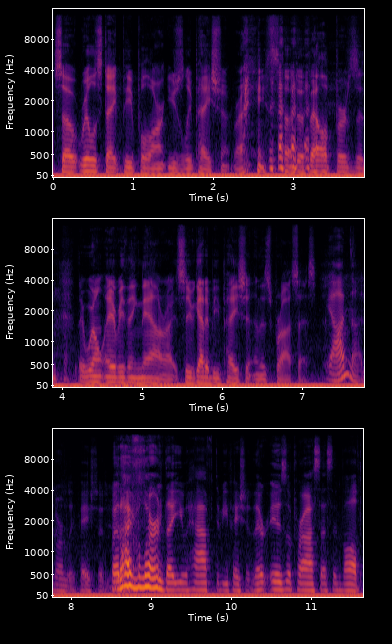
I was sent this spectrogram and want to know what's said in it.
so real estate people aren't usually patient, right? so developers and they want everything now, right? So you've got to be patient in this process. Yeah, I'm not normally patient, but I've learned that you have to be patient. There is a process involved.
